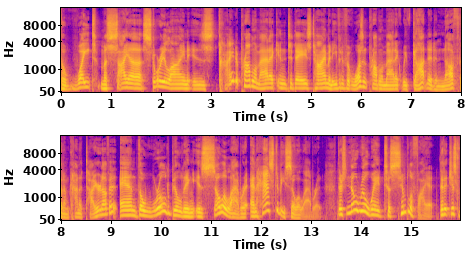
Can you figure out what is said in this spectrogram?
the white messiah storyline is kind of problematic in today's time. And even if it wasn't problematic, we've gotten it enough that I'm kind of tired of it. And the world building is so elaborate and has to be so elaborate. There's no real way to simplify it that it just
